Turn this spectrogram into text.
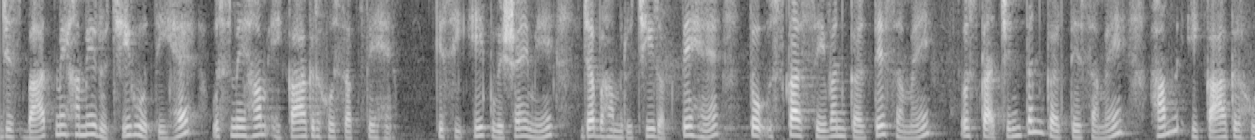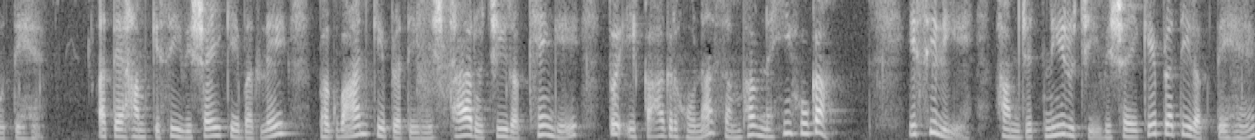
जिस बात में हमें रुचि होती है, उसमें हम एकाग्र हो सकते हैं। किसी एक विषय में जब हम रुचि रखते हैं तो उसका सेवन करते समय, उसका चिंतन करते समय हम एकाग्र होते हैं। अतः हम किसी विषय के बदले भगवान के प्रति निष्ठा, रुचि रखेंगे तो एकाग्र होना संभव नहीं होगा। इसीलिए हम जितनी रुचि विषय के प्रति रखते हैं,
